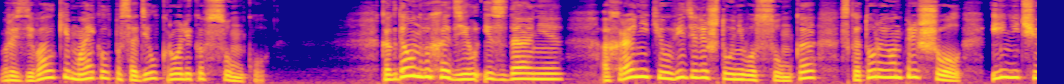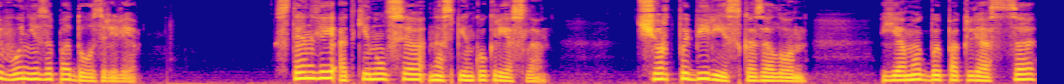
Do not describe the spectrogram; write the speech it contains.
В раздевалке Майкл посадил кролика в сумку. Когда он выходил из здания, охранники увидели, что у него сумка, с которой он пришел, и ничего не заподозрили. Стэнли откинулся на спинку кресла. «Черт побери», — сказал он, — я мог бы поклясться,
